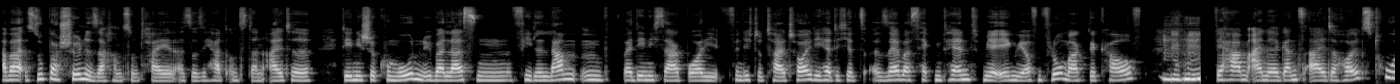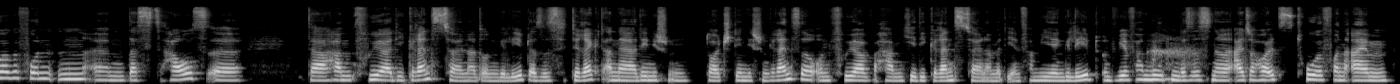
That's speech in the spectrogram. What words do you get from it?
aber super schöne Sachen zum Teil. Also sie hat uns dann alte dänische Kommoden überlassen, viele Lampen, bei denen ich sage, boah, die finde ich total toll, die hätte ich jetzt selber Secondhand mir irgendwie auf dem Flohmarkt gekauft. Mhm. Wir haben eine ganz alte Holztruhe gefunden. Ähm, das Haus äh, da haben früher die Grenzzöllner drin gelebt. Also es ist direkt an der dänischen, deutsch-dänischen Grenze. Und früher haben hier die Grenzzöllner mit ihren Familien gelebt. Und wir vermuten, das ist eine alte Holztruhe von einem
